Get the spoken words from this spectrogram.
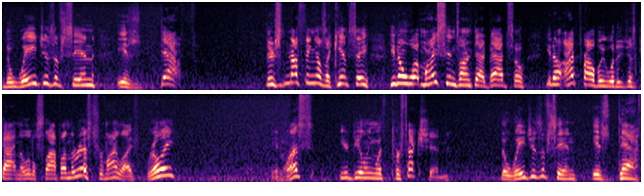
the wages of sin is death. There's nothing else. I can't say, you know what, my sins aren't that bad, so, you know, I probably would have just gotten a little slap on the wrist for my life. Really? Unless you're dealing with perfection, the wages of sin is death.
